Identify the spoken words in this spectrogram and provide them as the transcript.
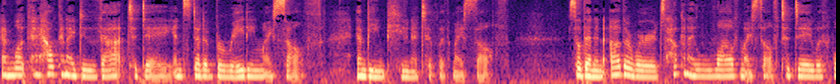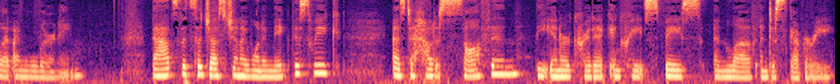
And what can, how can I do that today instead of berating myself and being punitive with myself? So, then, in other words, how can I love myself today with what I'm learning? That's the suggestion I want to make this week as to how to soften the inner critic and create space and love and discovery.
